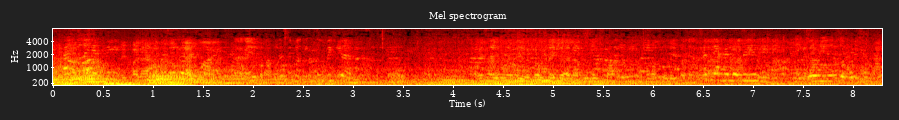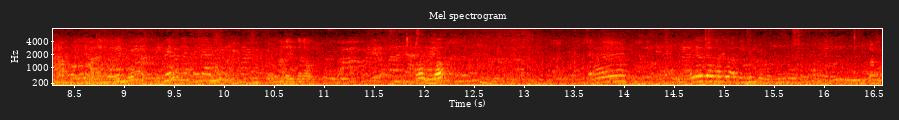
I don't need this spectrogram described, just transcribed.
ano na yan eh. Kasi maging tubig yan. Kasi haluin eh. Ay, Oreo to. Meron na sa ilalim. Oreo? Ah, ayaw daw haluin dito. Ang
